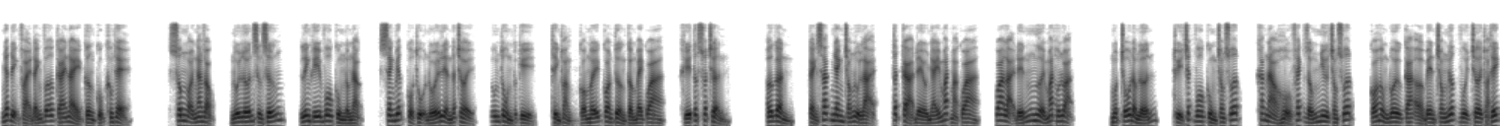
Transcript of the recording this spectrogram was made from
nhất định phải đánh vỡ cái này cường cục không thể. Sông ngòi ngang dọc, núi lớn sừng sững, linh khí vô cùng nồng nặc, xanh biết cổ thụ nối liền đất trời, ung tùm cực kỳ, thỉnh thoảng có mấy con tường cầm bay qua, khí tức xuất trần. Ở gần, cảnh sát nhanh chóng lùi lại, tất cả đều nháy mắt mà qua qua lại đến người mắt hỗn loạn. Một chỗ đầm lớn, thủy chất vô cùng trong suốt, khác nào hổ phách giống như trong suốt, có hồng đôi ca ở bên trong nước vui chơi thỏa thích.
